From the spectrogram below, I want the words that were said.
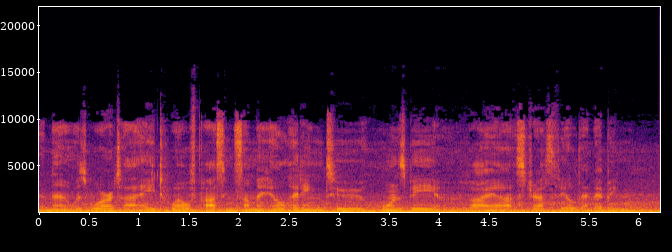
And that was Waratah A12 passing Summer Hill heading to Hornsby via Strathfield and Epping.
